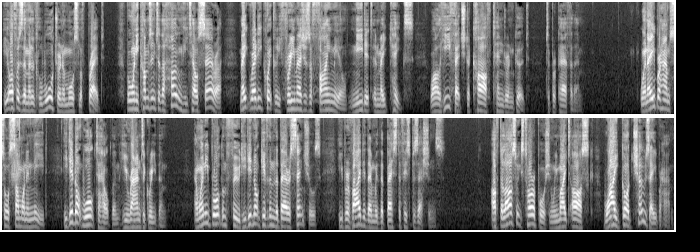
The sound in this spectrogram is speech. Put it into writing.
he offers them a little water and a morsel of bread. But when he comes into the home, he tells Sarah, Make ready quickly three measures of fine meal, knead it, and make cakes, while he fetched a calf tender and good to prepare for them. When Abraham saw someone in need, he did not walk to help them, he ran to greet them. And when he brought them food, he did not give them the bare essentials, he provided them with the best of his possessions. After last week's Torah portion, we might ask why God chose Abraham.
